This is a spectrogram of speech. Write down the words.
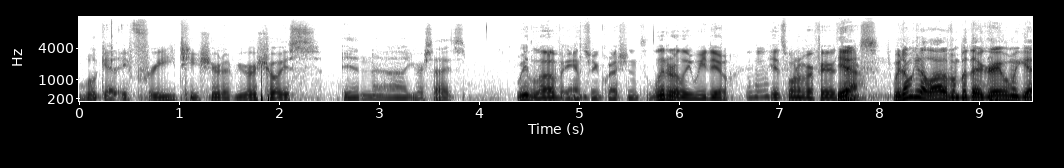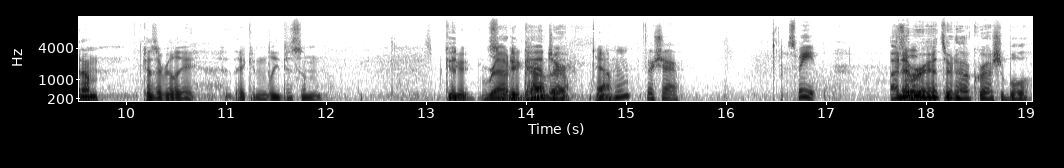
will get a free T-shirt of your choice in uh, your size. We love answering questions. Literally, we do. It's one of our favorite Yeah, things. we don't get a lot of them, but they're great when we get them because they really they can lead to some Good, some rowdy good banter. convo. Yeah, Mm-hmm. for sure. Sweet. I So never what- answered how crushable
